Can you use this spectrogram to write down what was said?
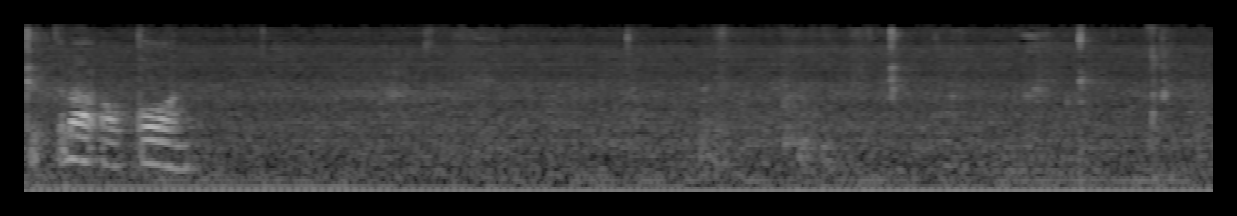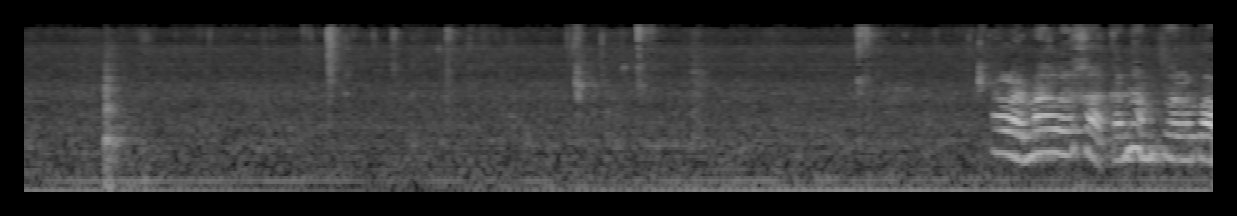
เก็บกระดาษออกก่อน อร่อยมากเลยค่ะ การทำซาลาเปา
